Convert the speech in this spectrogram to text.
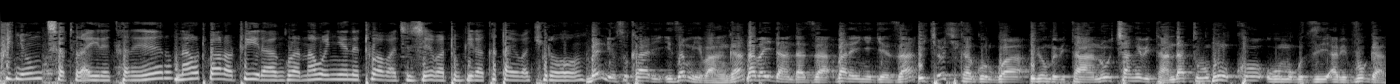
kwinyungisa turayireka rero naho twara tuyirangura nabo nyene tubabajije batubwira ko atayo bakironka bene iyo sukari iza mwibanga n'abayidandaza barayinyegeza ikiro kikagurwa ibihumbi bitanu canke bitandatu nk'uko uwo muguzi abivuga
